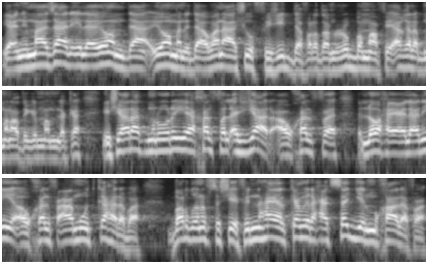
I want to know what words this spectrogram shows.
يعني ما زال إلى يوم دا يومنا دا وأنا أشوف في جدة فرضا ربما في أغلب مناطق المملكة إشارات مرورية خلف الأشجار أو خلف لوحة إعلانية أو خلف عمود كهرباء. برضه نفس الشيء في النهاية الكاميرا حتسجل مخالفة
